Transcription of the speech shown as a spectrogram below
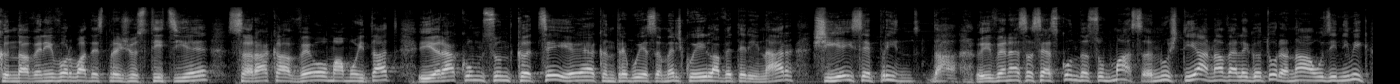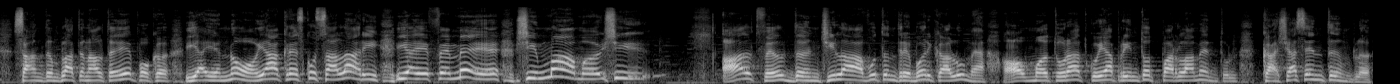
Când a venit vorba despre justiție, săraca Veo m-am uitat Era cum sunt căței ăia când trebuie să mergi cu ei la veterinar Și ei se prind. Da, îi venea să se ascundă sub masă Nu știa, n-avea legătură, n-a auzit nimic. S-a întâmplat în altă epocă Ea e nouă, ea a crescut salarii Ea e femeie și mamă și... Altfel, Dăncilă a avut întrebări ca lumea Au măturat cu ea prin tot parlamentul. Ca așa se întâmplă.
